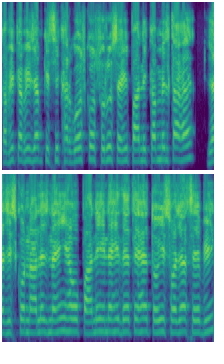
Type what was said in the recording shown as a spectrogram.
कभी कभी जब किसी खरगोश को शुरू से ही पानी कम मिलता है या जिसको नॉलेज नहीं है, वो पानी ही नहीं देते हैं तो इस वजह से भी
